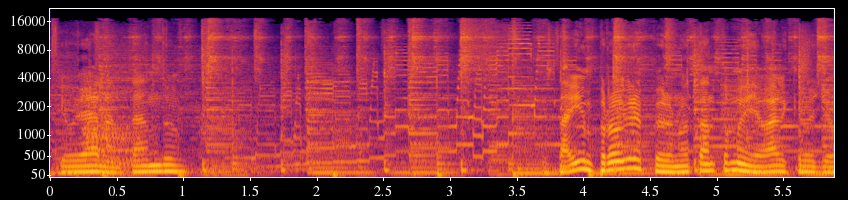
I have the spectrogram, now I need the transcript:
Aquí voy adelantando. Está bien progre, pero no tanto medieval, creo yo.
